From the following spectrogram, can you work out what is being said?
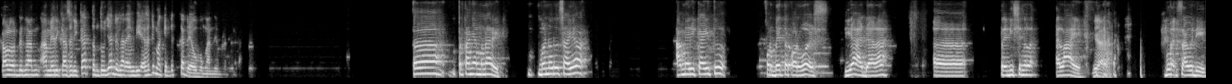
Kalau dengan Amerika Serikat tentunya dengan MBS ini makin dekat ya hubungannya berarti. Uh, pertanyaan menarik. Menurut saya Amerika itu for better or worse dia adalah uh, traditional ally yeah. buat Saudi.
